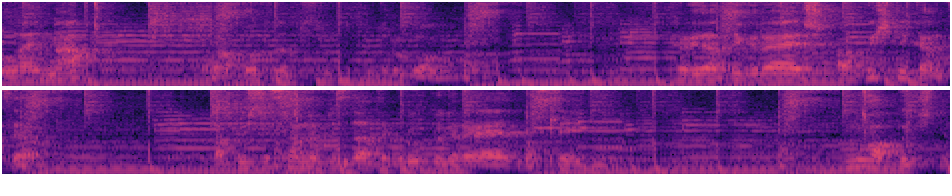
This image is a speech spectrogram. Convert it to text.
лайнап работает абсолютно по-другому. Когда ты играешь обычный концерт, обычно самая пиздатая группа играет последний. Ну, обычно.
